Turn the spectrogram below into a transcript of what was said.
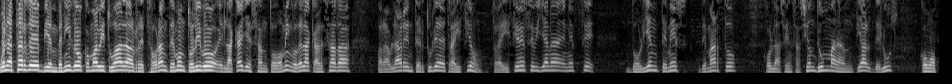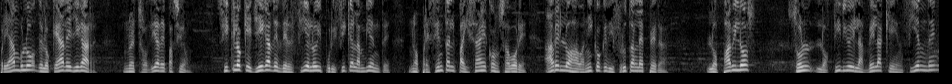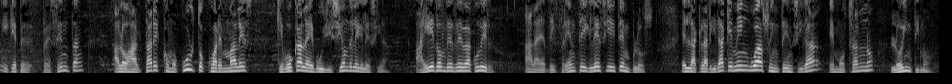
Buenas tardes, bienvenido como habitual al restaurante Montolivo en la calle Santo Domingo de la Calzada para hablar en tertulia de tradición, tradiciones sevillanas en este doliente mes de marzo con la sensación de un manantial de luz como preámbulo de lo que ha de llegar, nuestro día de pasión. Ciclo que llega desde el cielo y purifica el ambiente, nos presenta el paisaje con sabores, abren los abanicos que disfrutan la espera. Los pábilos son los cirios y las velas que encienden y que presentan a los altares como cultos cuaresmales que evocan la ebullición de la iglesia. Ahí es donde debe acudir, a las diferentes iglesias y templos, en la claridad que mengua su intensidad en mostrarnos lo íntimo.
